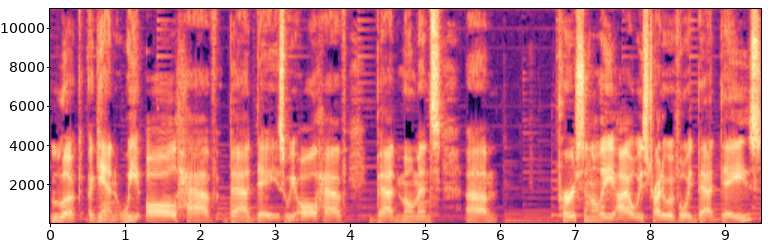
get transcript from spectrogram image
Look, again, we all have bad days. We all have bad moments. Um, personally, I always try to avoid bad days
